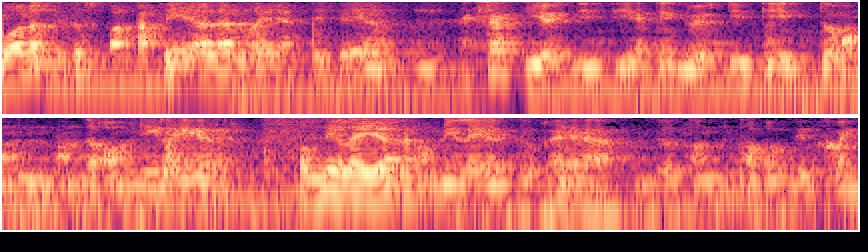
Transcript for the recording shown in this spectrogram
wallet itu pasti Iya. jalan lah ya di sini. Iya. Hmm. Except USDT, I think USDT itu on on the Omni layer. Omni layer. Omni layer itu kayak built on top of Bitcoin.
